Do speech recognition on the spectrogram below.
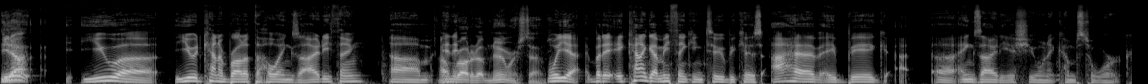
You yeah, know, you uh you had kind of brought up the whole anxiety thing. Um I and it- brought it up numerous times. well yeah, but it, it kind of got me thinking too because I have a big uh, anxiety issue when it comes to work.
